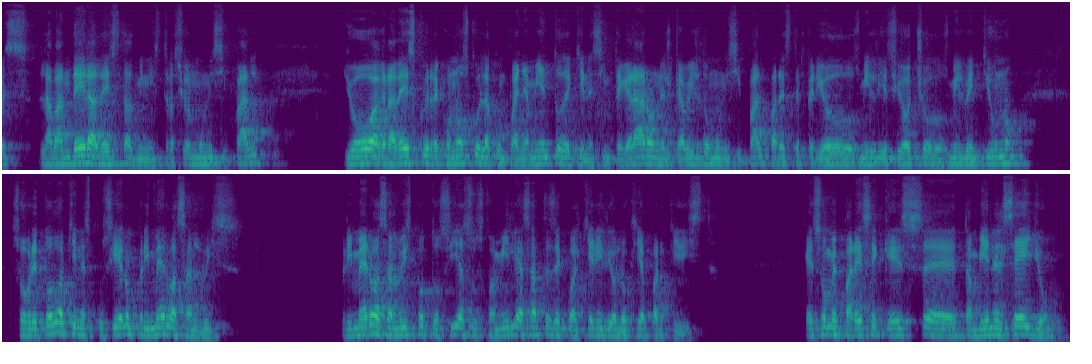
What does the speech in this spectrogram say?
pues la bandera de esta administración municipal. Yo agradezco y reconozco el acompañamiento de quienes integraron el Cabildo Municipal para este periodo 2018-2021, sobre todo a quienes pusieron primero a San Luis, primero a San Luis Potosí, a sus familias, antes de cualquier ideología partidista. Eso me parece que es eh, también el sello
